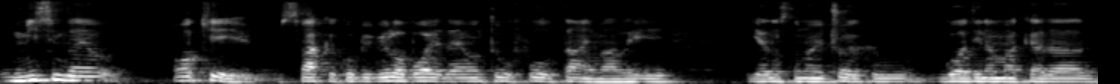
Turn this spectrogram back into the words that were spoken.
mislim da je ok, svakako bi bilo bolje da je on tu full time, ali jednostavno je čovjek u godinama kada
